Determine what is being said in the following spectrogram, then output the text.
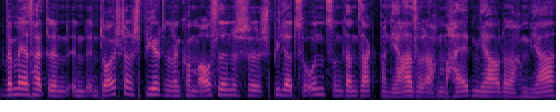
wenn man jetzt halt in, in, in, Deutschland spielt und dann kommen ausländische Spieler zu uns und dann sagt man, ja, so nach einem halben Jahr oder nach einem Jahr,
